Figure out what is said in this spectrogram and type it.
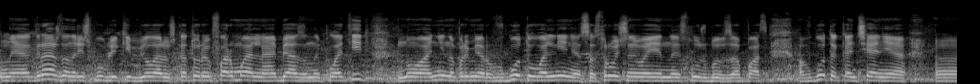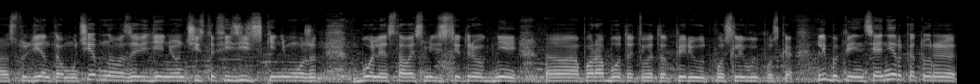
э, граждан Республики Беларусь, которые формально обязаны платить, но они, например, в год увольнения со срочной военной службы в запас, а в год окончания э, студентом учебного заведения он чисто физически не может более 183 дней э, поработать в этот период после выпуска, либо пенсионер, который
